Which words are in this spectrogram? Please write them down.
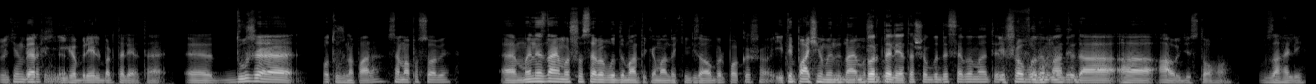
Хюлькенберг і Габріель Бартолета. Е, дуже потужна пара сама по собі. Е, ми не знаємо, що себе буде мати команда Кікзаубер поки що. І тим паче ми не знаємо, що буде, що буде себе мати. і що буде мати да, Ауді з того взагалі.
